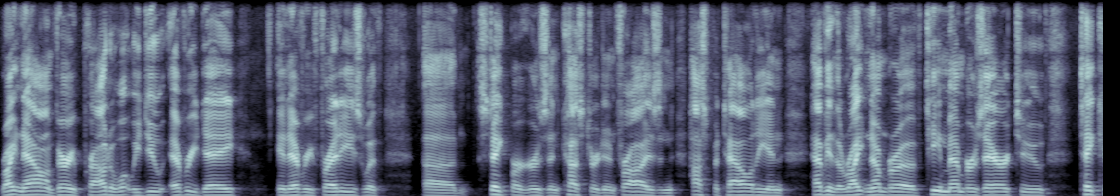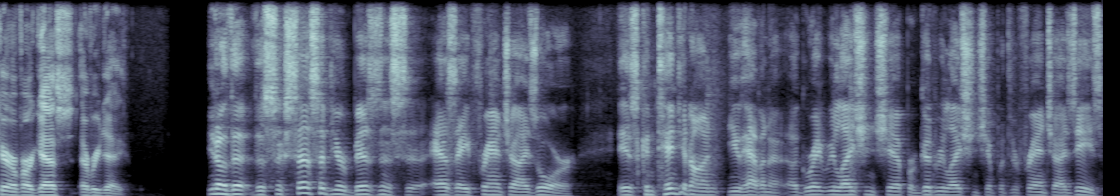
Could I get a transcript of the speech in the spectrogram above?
Right now, I'm very proud of what we do every day in every Freddy's with uh, steak burgers and custard and fries and hospitality and having the right number of team members there to take care of our guests every day. You know, the, the success of your business uh, as a franchisor is contingent on you having a, a great relationship or good relationship with your franchisees.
